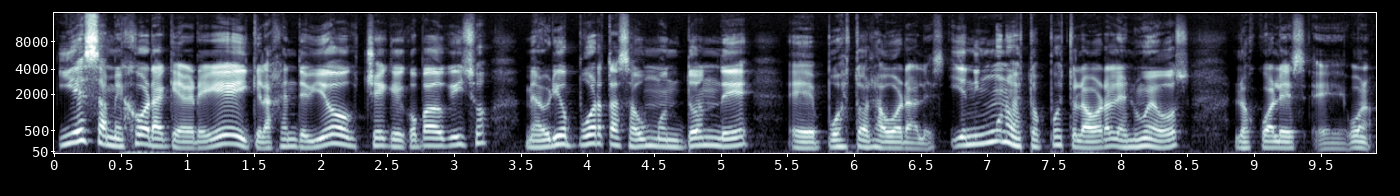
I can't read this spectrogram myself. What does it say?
Y esa mejora que agregué y que la gente vio, che, qué copado que hizo, me abrió puertas a un montón de eh, puestos laborales. Y en ninguno de estos puestos laborales nuevos, los cuales, eh, bueno,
